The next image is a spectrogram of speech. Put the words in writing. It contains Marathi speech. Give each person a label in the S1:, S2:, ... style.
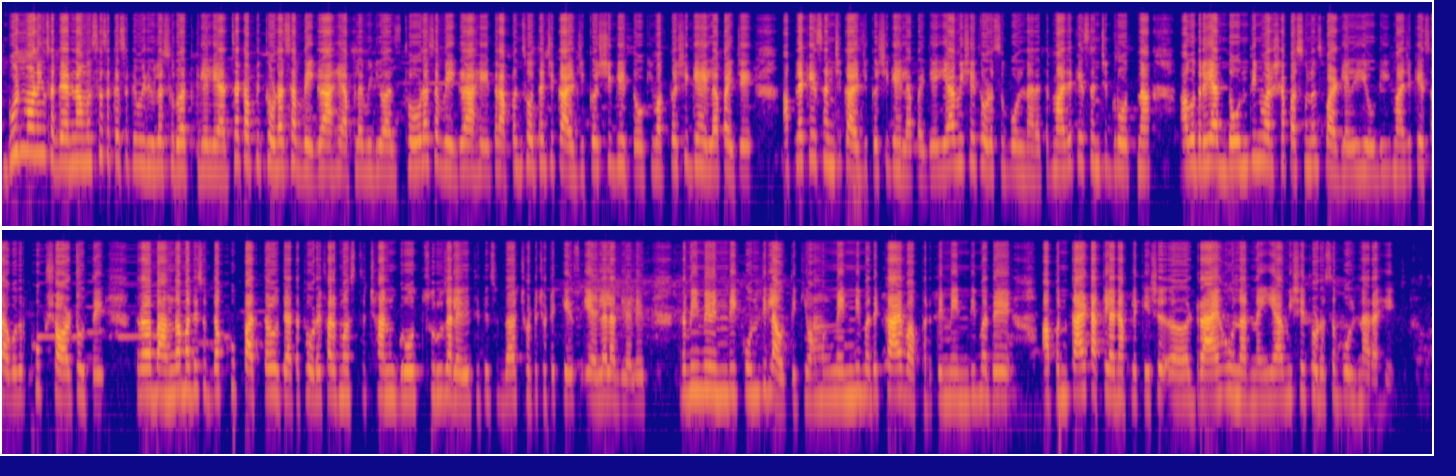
S1: गुड मॉर्निंग सगळ्यांना. मस्त सकाळ सकाळी व्हिडिओला सुरुवात केलेली आहे. आजचा टॉपिक थोडासा वेगळा आहे. आपला व्हिडिओ आज थोडासा वेगळा आहे. तर आपण स्वतःची काळजी कशी घेतो किंवा कशी घ्यायला पाहिजे? आपल्या केसांची काळजी कशी घ्यायला पाहिजे? याविषयी थोडंसं बोलणार आहे. तर माझ्या केसांची ग्रोथ ना अगोदर या दोन तीन वर्षापासूनच वाढलेली एवढी. माझे केस अगोदर खूप शॉर्ट होते. तर भांगामध्ये सुद्धा खूप पातळ होते. आता थोडेफार मस्त छान ग्रोथ सुरू झालेली तिथे सुद्धा छोटे छोटे केस यायला लागलेले आहेत. तर मी मेहंदी कोणती लावते किंवा मग मेहंदीमध्ये काय वापरते? मेहंदीमध्ये आपण काय टाकल्याने आपले केस ड्राय होणार नाही याविषयी थोडंसं बोलणार आहे.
